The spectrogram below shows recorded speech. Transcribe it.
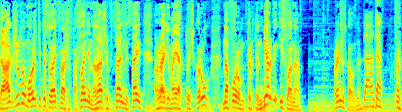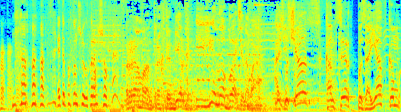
Также вы можете посылать ваши послания на наш официальный сайт радиомаяк.ру на форум Трахтенберга и Слона. Правильно сказал, да? Да. Да. Это по фэншую хорошо. Роман Трахтенберг и Лена Батинова. А сейчас концерт по заявкам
